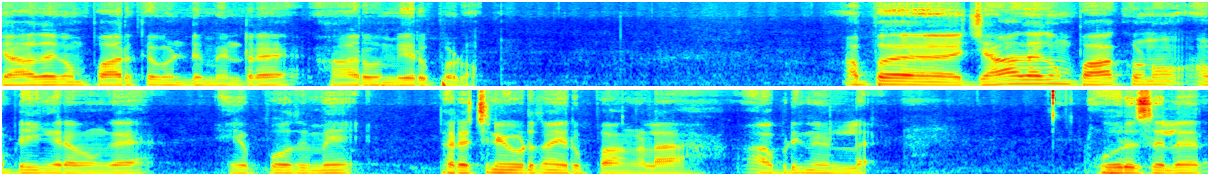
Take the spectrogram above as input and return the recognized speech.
ஜாதகம் பார்க்க வேண்டும் என்ற ஆர்வம் ஏற்படும். அப்போ ஜாதகம் பார்க்கணும் அப்படிங்கிறவங்க எப்போதுமே பிரச்சனையோடு தான் இருப்பாங்களா? அப்படின்னு இல்லை. ஒரு சிலர்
